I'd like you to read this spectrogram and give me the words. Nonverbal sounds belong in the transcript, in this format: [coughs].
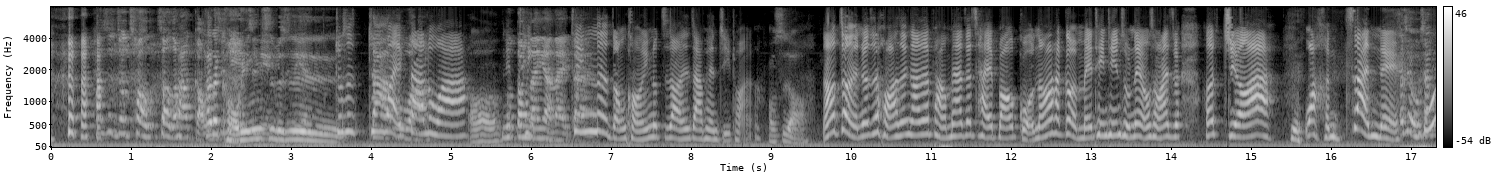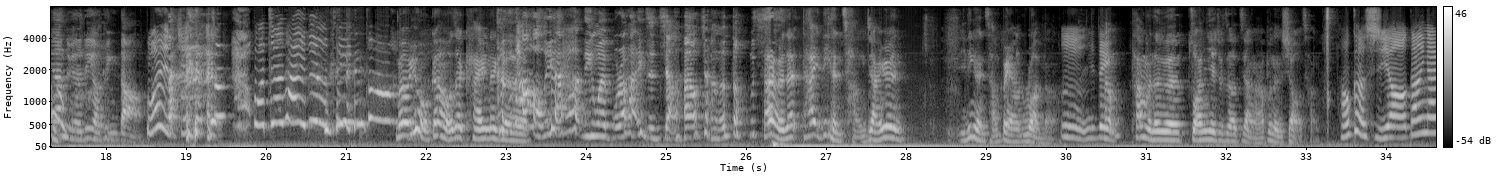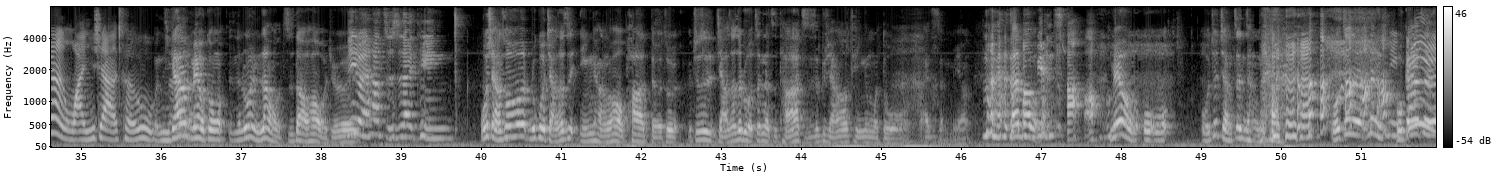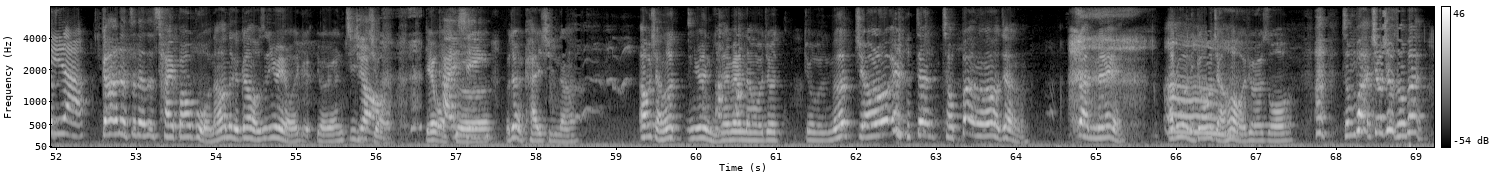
她是就照照着她搞。她的口音是不是？就是就是外大陆啊，哦，你东南亚那一带听那种口音就知道你是诈骗集团了。哦，是哦。然后重点就是华生刚在旁边，他在拆包裹，然后他根本没听清楚内容什么，他一直喝酒啊。哇，很赞呢！而且我相信那女的一定有听到。我也觉得，[laughs] 我觉得她一定有听到。没有，因为我刚好在开那个。可是他好厉害，他临危不乱，他一直讲他要讲的东西。他有人在，他一定很常这样，因为一定很常被人家乱啊。嗯，一定。他们那个专业就是要这样啊，不能笑场。好可惜哦，刚刚应该让你玩一下，可恶！你刚刚没有跟我，如果你让我知道的话，我觉得。你以为他只是在听？我想说，如果假设是银行的话，我怕得罪，就是假设是如果真的是他，他只是不想要听那么多，还是怎么样？那你还在旁边吵？没有，我我我就讲正常的。我真的那个，[laughs] 我刚刚真的，刚刚那真的是拆包裹，然后那个刚好是因为有一个有人寄酒给我喝，我就很开心呐。啊，我想说，因为你那边，然后就就喝酒了，哎，这样超棒啊，这样赞呢。啊，如果你跟我讲话，我就会说啊，怎么办？秋秋怎么办？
